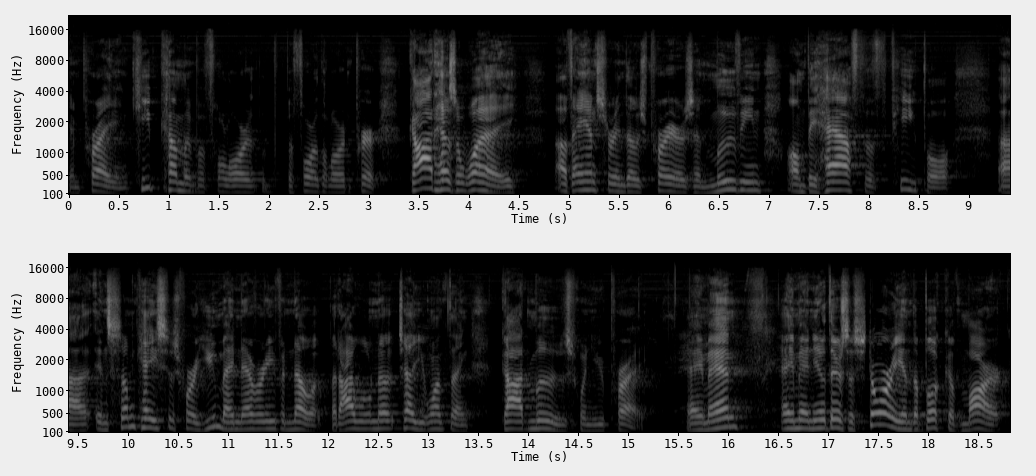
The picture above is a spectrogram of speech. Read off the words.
and pray and keep coming before, Lord, before the Lord in prayer. God has a way of answering those prayers and moving on behalf of people. Uh, in some cases where you may never even know it, but I will know, tell you one thing God moves when you pray. Amen? Amen. You know, there's a story in the book of Mark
